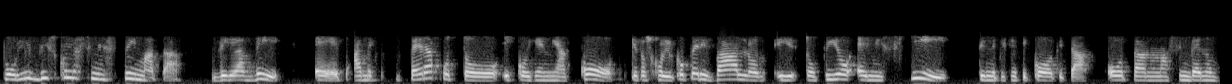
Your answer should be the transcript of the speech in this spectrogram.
πολύ δύσκολα συναισθήματα. Δηλαδή, ε, πέρα από το οικογενειακό και το σχολικό περιβάλλον το οποίο ενισχύει την επιθετικότητα όταν συμβαίνουν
